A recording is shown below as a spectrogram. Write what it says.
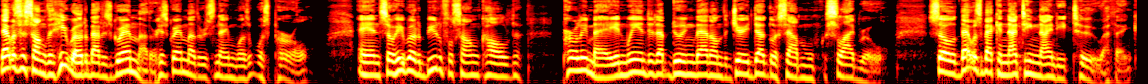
that was a song that he wrote about his grandmother. His grandmother's name was was Pearl, and so he wrote a beautiful song called Pearly May, and we ended up doing that on the Jerry Douglas album Slide Rule. So that was back in 1992, I think.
